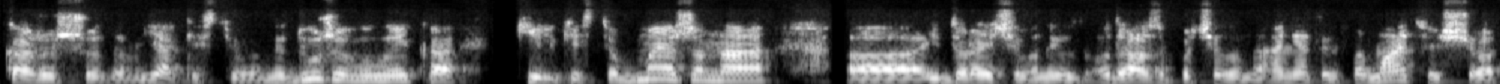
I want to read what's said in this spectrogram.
кажуть, що там якість його не дуже велика, кількість обмежена. А, і, до речі, вони одразу почали наганяти інформацію, що,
